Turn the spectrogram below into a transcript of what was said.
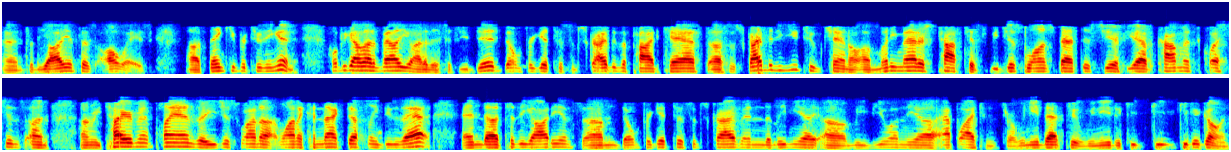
And to the audience, as always, uh, thank you for tuning in. Hope you got a lot of value out of this. If you did, don't forget to subscribe to the podcast. Uh, subscribe to the YouTube channel, uh, Money Matters Top Tips. We just launched that this year. If you have comments, questions on on retirement plans, or you just wanna wanna connect, definitely do that. And uh, to the audience, um, don't forget to subscribe and leave me a uh, review on the Apple iTunes store. We need that too. We need to keep keep keep, it going.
